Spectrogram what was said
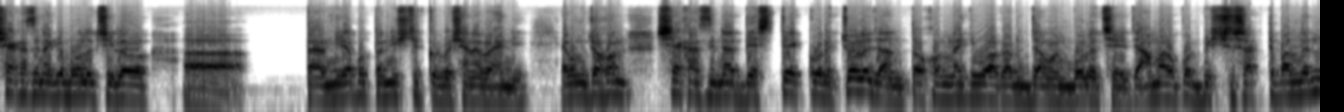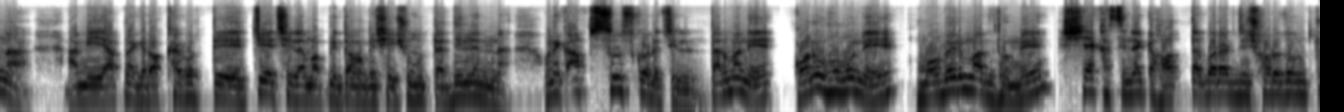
শেখ হাসিনাকে বলেছিল, আহ তার নিরাপত্তা নিশ্চিত করবে সেনাবাহিনী। এবং যখন শেখ হাসিনা দেশ ত্যাগ করে চলে যান, তখন নাকি ওয়াকারুজ্জামান বলেছে যে, আমার উপর বিশ্বাস রাখতে পারলেন না, আমি আপনাকে রক্ষা করতে চেয়েছিলাম, আপনি তো আমাকে সেই সুযোগটা দিলেন না। অনেক আফসুস করেছিলেন। তার মানে গণভবনে মবের মাধ্যমে শেখ হাসিনাকে হত্যা করার যে ষড়যন্ত্র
